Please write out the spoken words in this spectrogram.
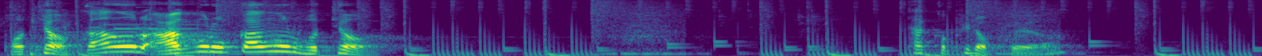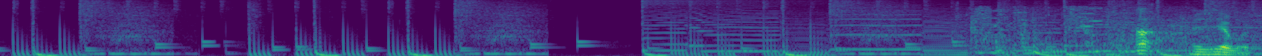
버텨 깡으로 악으로 깡으로 버텨 탈거 필요 없고요 아 변신해버렸다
